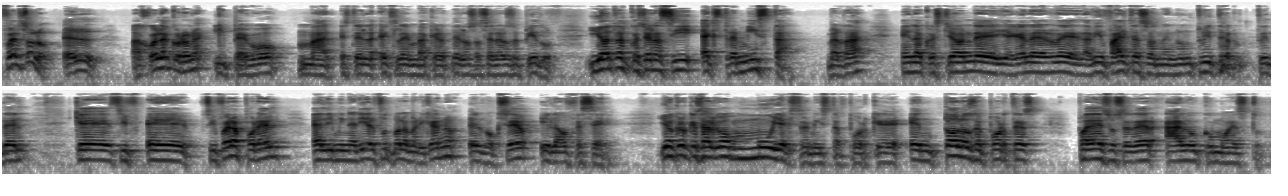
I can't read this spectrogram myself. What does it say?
Fue él solo, él bajó la corona y pegó mal, este ex linebacker de los aceleros de Pittsburgh. Y otra cuestión así extremista, ¿verdad? en la cuestión de, llegar a leer de David Falterson en un Twitter, Twitter que si, eh, si fuera por él, eliminaría el fútbol americano, el boxeo y la UFC. Yo creo que es algo muy extremista, porque en todos los deportes puede suceder algo como esto,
